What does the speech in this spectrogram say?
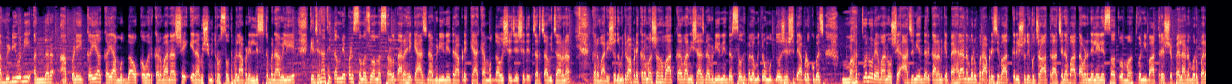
આ વિડીયોની અંદર આપણે કયા કયા મુદ્દાઓ કવર કરવાના છે, એના વિશે મિત્રો સૌથી પહેલા આપણે લિસ્ટ બનાવી લઈએ કે જેનાથી તમને પણ સમજવામાં સરળતા રહે કે આજના વિડીયોની અંદર આપણે કયા કયા મુદ્દાઓ છે, જે છે તે ચર્ચા વિચારણા કરવાની છે. તો મિત્રો, આપણે ક્રમશઃ વાત કરવાની છે આજના વિડીયોની અંદર. સૌથી પહેલો મિત્રો મુદ્દો જે છે તે આપણો ખૂબ જ મહત્વનો રહેવાનો છે આજની અંદર. કારણ કે પહેલા નંબર ઉપર આપણે જે વાત કરીશું તે ગુજરાત રાજ્યના વાતાવરણને લઈને સહત્વ મહત્વની વાત રહેશે પહેલા નંબર ઉપર.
